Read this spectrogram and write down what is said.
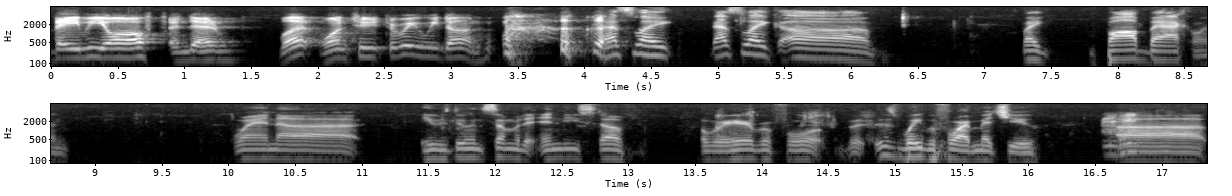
baby off, and then what? One, two, three, we done. that's like that's like uh like Bob Backlund when uh he was doing some of the indie stuff over here before but this is way before I met you. Mhm. Uh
